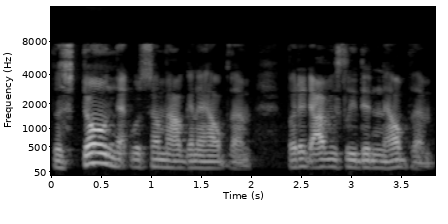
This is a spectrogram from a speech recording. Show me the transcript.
the stone that was somehow going to help them, but it obviously didn't help them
